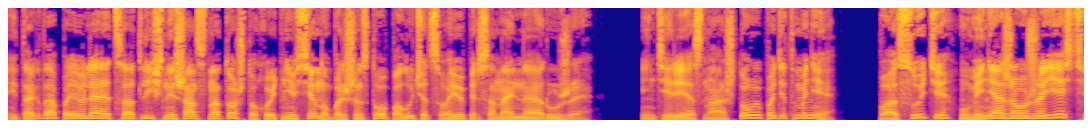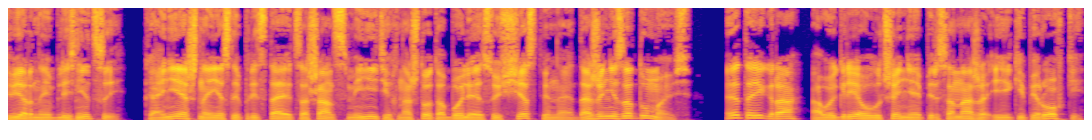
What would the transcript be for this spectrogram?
И тогда появляется отличный шанс на то, что хоть не все, но большинство получат свое персональное оружие. Интересно, а что выпадет мне? По сути, у меня же уже есть верные близнецы. Конечно, если представится шанс сменить их на что-то более существенное, даже не задумаюсь. Это игра, а в игре улучшение персонажа и экипировки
